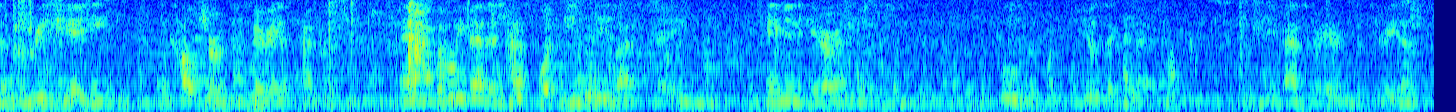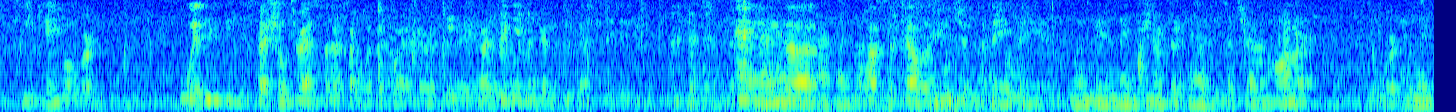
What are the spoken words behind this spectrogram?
appreciating the culture of these various countries. And when we met at Passport DC last May, we came in here and it was wonderful food, there was wonderful music, and, and the ambassador here, and he said, here he is. And he came over with the special dress, so that's why I wore the white hair today. I think he was going to do that. And uh, the hospitality was just amazing. And Shankar, it's such, such an honor to work with you.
